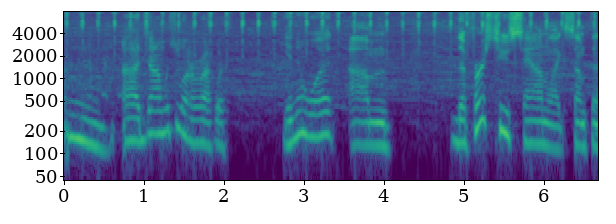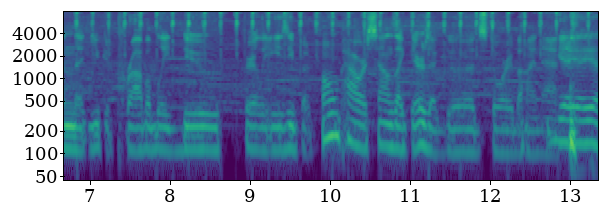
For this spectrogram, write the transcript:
mm. Uh, Jon, what you want to rock with? You know what? Um, the first two sound like something that you could probably do fairly easy, but phone power sounds like there's a good story behind that. Yeah, yeah, yeah,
